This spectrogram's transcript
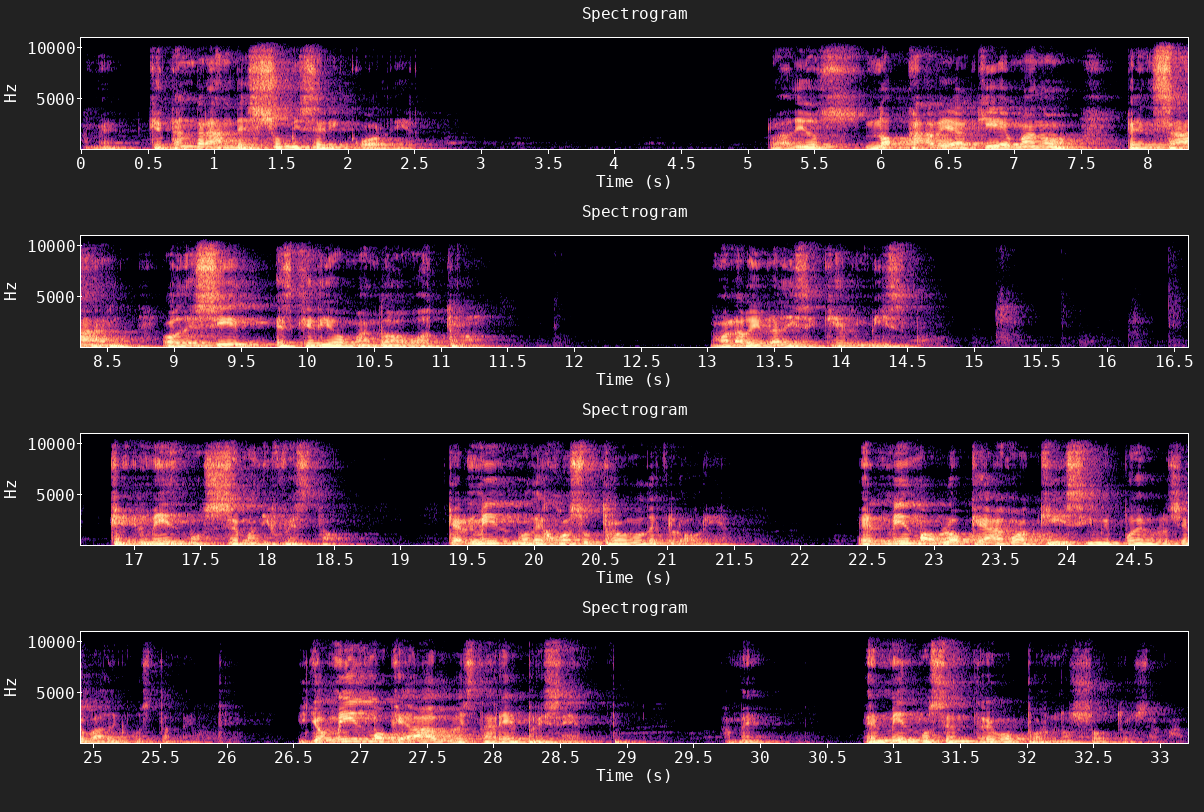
Amén. Qué tan grande es su misericordia. A Dios, no cabe aquí, hermano, pensar o decir es que Dios mandó a otro. No, la Biblia dice que Él mismo, que Él mismo se manifestó, que Él mismo dejó su trono de gloria. Él mismo habló, ¿qué hago aquí si mi pueblo es llevado injustamente? Y yo mismo que hablo estaré presente. Amén. Él mismo se entregó por nosotros, hermano.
